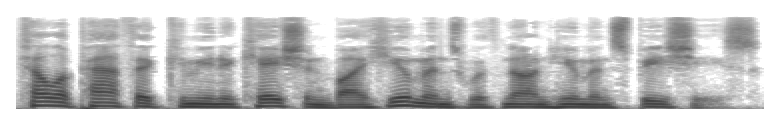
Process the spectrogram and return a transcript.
Telepathic communication by humans with non human species.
